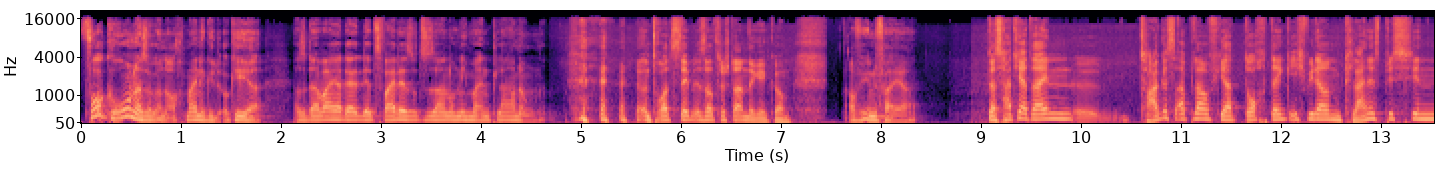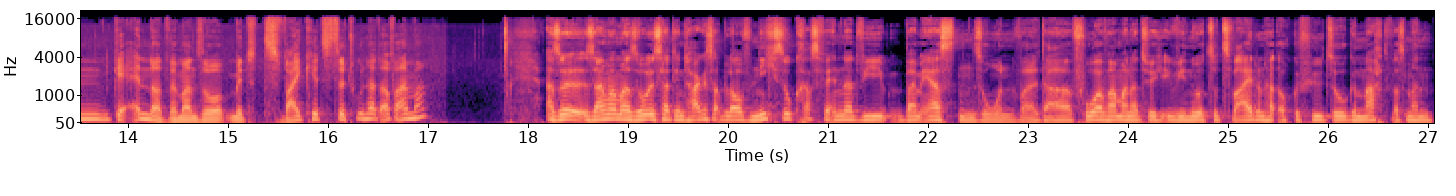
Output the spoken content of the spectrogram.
Vor Corona sogar noch, meine Güte, okay, ja. Also da war ja der, der zweite sozusagen noch nicht mal in Planung. Und trotzdem ist er zustande gekommen. Auf jeden Fall, ja. Das hat ja deinen äh, Tagesablauf ja doch, denke ich, wieder ein kleines bisschen geändert, wenn man so mit zwei Kids zu tun hat auf einmal. Also sagen wir mal so, es hat den Tagesablauf nicht so krass verändert wie beim ersten Sohn, weil davor war man natürlich irgendwie nur zu zweit und hat auch gefühlt so gemacht, was man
